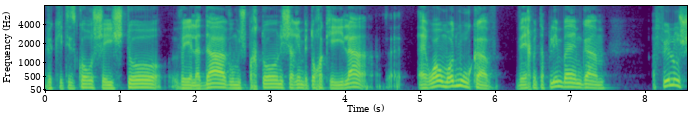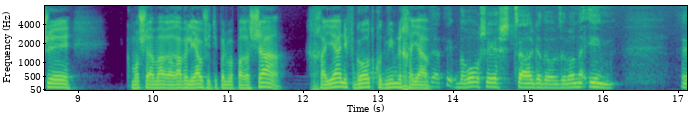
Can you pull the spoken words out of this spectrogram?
וכי תזכור שאשתו וילדיו ומשפחתו נשארים בתוך הקהילה. האירוע הוא מאוד מורכב ואיך מטפלים בהם גם. אפילו שכמו שאמר הרב אליהו שטיפל בפרשה חיי הנפגעות קודמים לחייו. ברור שיש צער גדול זה לא נעים. אה,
